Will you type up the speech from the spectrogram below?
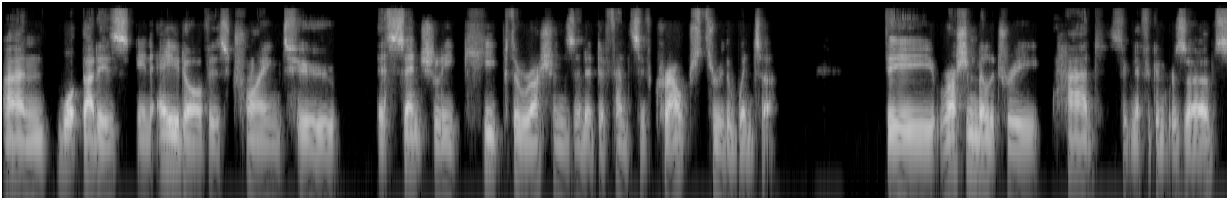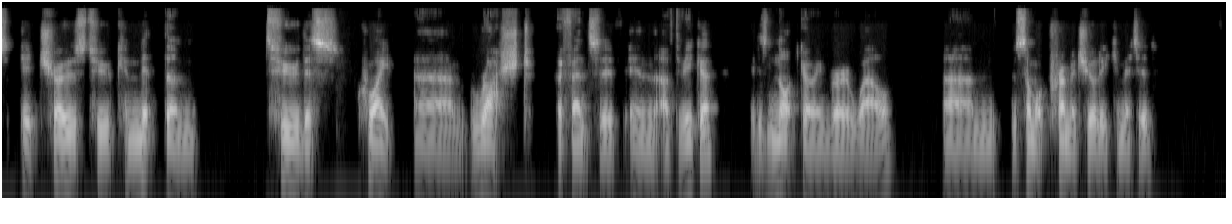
And what that is in aid of is trying to essentially keep the Russians in a defensive crouch through the winter the Russian military had significant reserves. It chose to commit them to this quite um, rushed offensive in Avdiivka. It is not going very well, um, somewhat prematurely committed.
